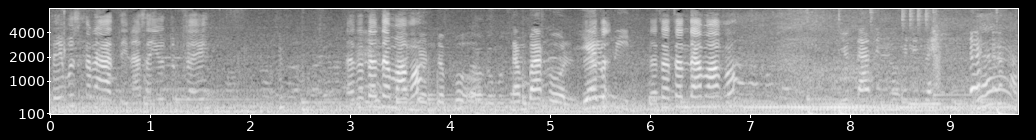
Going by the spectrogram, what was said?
Famous ka na ate. Nasa YouTube ka eh. Natatanda mo ako? Ganda po. Tambakol. Yellow Nata- pin. Natatanda mo ako? Yung dating bumili tayo. Yeah.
